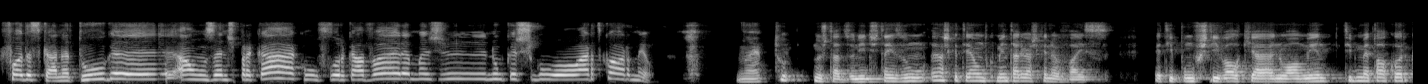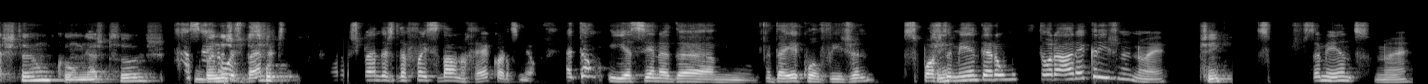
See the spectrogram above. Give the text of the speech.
Foda-se cá na Tuga, há uns anos para cá, com o Flor Caveira, mas eh, nunca chegou ao hardcore, meu. Não é? Tu, nos Estados Unidos tens um, acho que até há um documentário, acho que é na Vice. É tipo um festival que há anualmente, tipo metalcore cristão, com milhares de pessoas. Ah, sim, bandas, for- as bandas da Face Down Records, meu. Então, e a cena da, da Equal Vision, supostamente era uma editora Are Krishna, não é? Sim. Supostamente, não é?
